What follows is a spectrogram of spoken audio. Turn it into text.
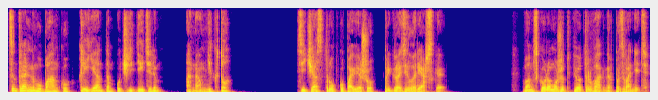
Центральному банку, клиентам, учредителям. А нам никто. Сейчас трубку повешу, пригрозила Ряжская. Вам скоро может Петр Вагнер позвонить.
